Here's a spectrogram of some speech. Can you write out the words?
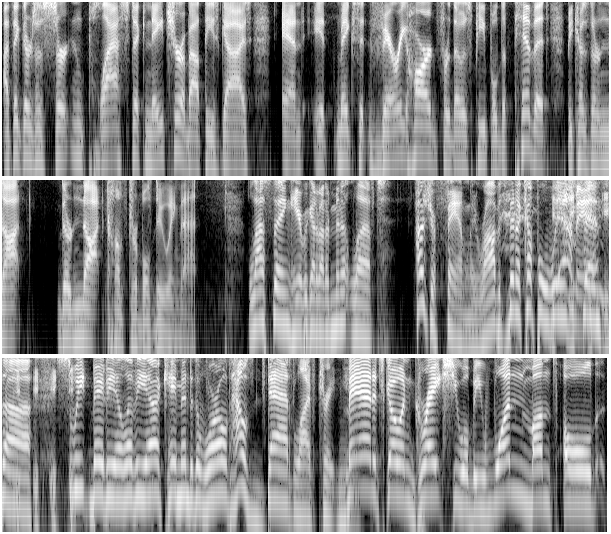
I think there's a certain plastic nature about these guys, and it makes it very hard for those people to pivot because they're not they're not comfortable doing that. Last thing here, we got about a minute left. How's your family, Rob? It's been a couple weeks man. since uh, sweet baby Olivia came into the world. How's dad life treating you? Man, it's going great. She will be one month old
